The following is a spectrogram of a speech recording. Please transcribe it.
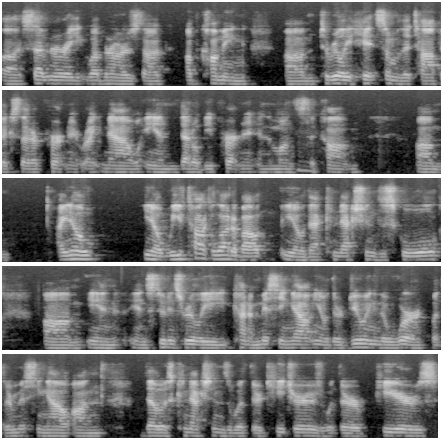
uh, seven or eight webinars uh, upcoming um, to really hit some of the topics that are pertinent right now and that'll be pertinent in the months mm-hmm. to come. Um, I know, you know, we've talked a lot about, you know, that connection to school um, and, and students really kind of missing out, you know, they're doing the work, but they're missing out on those connections with their teachers, with their peers,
